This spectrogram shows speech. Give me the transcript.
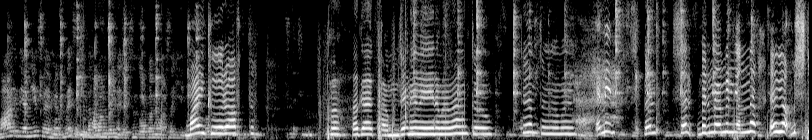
Hayır ya niye sevmiyorsun? Neyse şimdi havanıza ineceksiniz. Orada ne varsa yiyin. Minecraft. Ha, kam Emin ben sen benim evimin yanına ev yapmıştın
